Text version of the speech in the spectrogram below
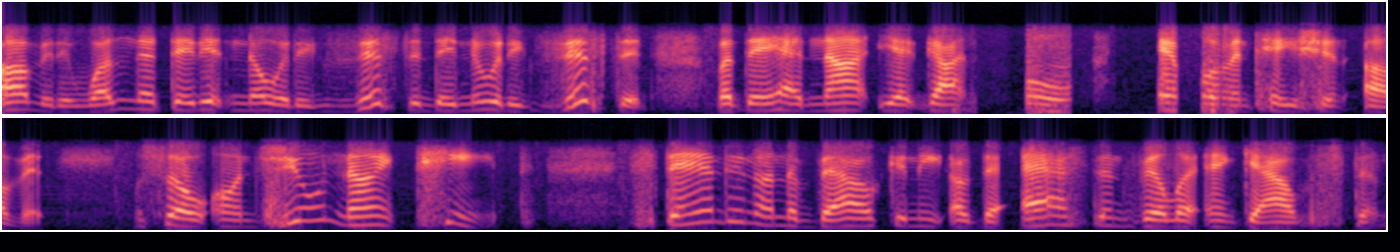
of it. It wasn't that they didn't know it existed, they knew it existed, but they had not yet gotten full implementation of it. So on June 19th, standing on the balcony of the Ashton Villa in Galveston,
